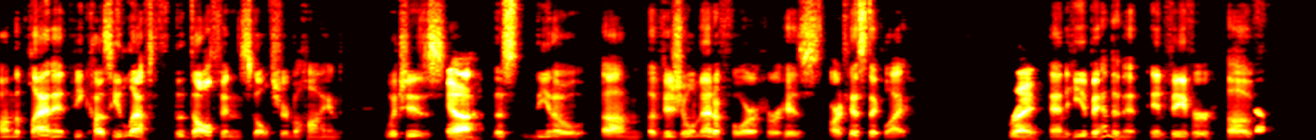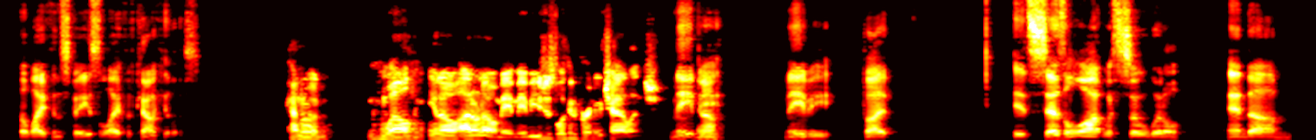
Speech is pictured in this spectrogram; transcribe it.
on the planet because he left the dolphin sculpture behind, which is Yeah, this you know um a visual metaphor for his artistic life, right. and he abandoned it in favor of the life in space, the life of calculus. Kind of. A, well, you know, I don't know. Maybe maybe he's just looking for a new challenge. Maybe, Yeah. maybe, but it says a lot with so little, and um,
